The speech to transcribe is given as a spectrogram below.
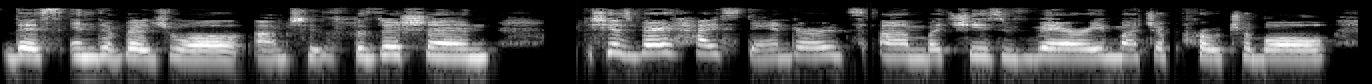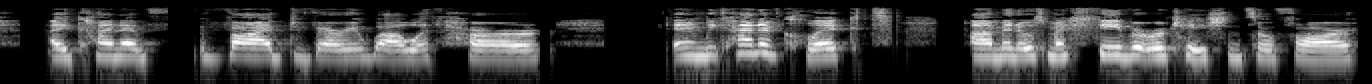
This individual, um, she's a physician. She has very high standards, um, but she's very much approachable. I kind of vibed very well with her, and we kind of clicked. Um, and it was my favorite rotation so far.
